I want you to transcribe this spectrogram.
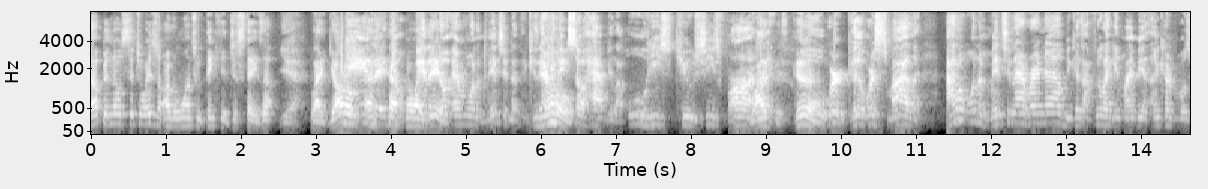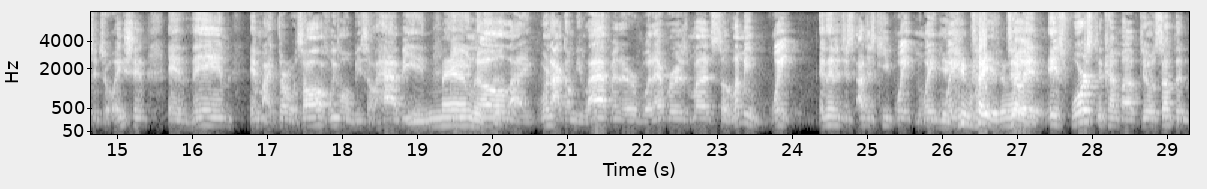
up in those situations are the ones who think it just stays up. Yeah. Like y'all don't and they don't, no and idea. they don't ever want to mention nothing because No. everything's so happy. Like, oh, he's cute, she's fine. Life Like, is good. "Ooh, we're good, we're smiling. I don't want to mention that right now because I feel like it might be an uncomfortable situation, and then it might throw us off. We won't be so happy, and, and Man, you know, listen. like we're not gonna be laughing or whatever as much. So let me wait. And then it just, I just keep waiting, waiting, waiting, keep waiting and till waiting. it, it's forced to come up, till something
